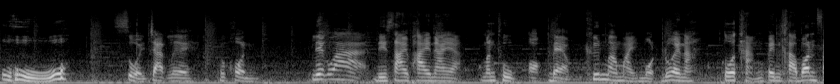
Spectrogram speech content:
โอ้โหสวยจัดเลย ทุกคนเรียกว่าดีไซน์ภายในอะมันถูกออกแบบขึ้นมาใหม่หมดด้วยนะ ตัวถังเป็นคาร์บอนไฟ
